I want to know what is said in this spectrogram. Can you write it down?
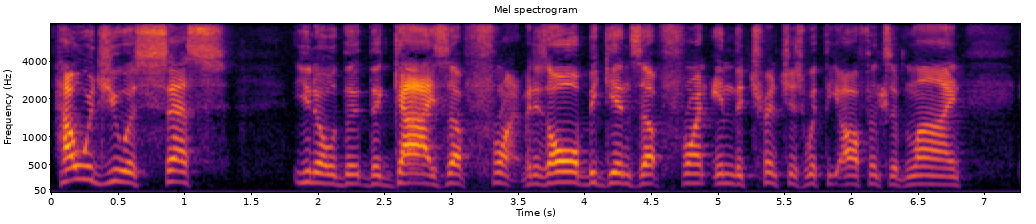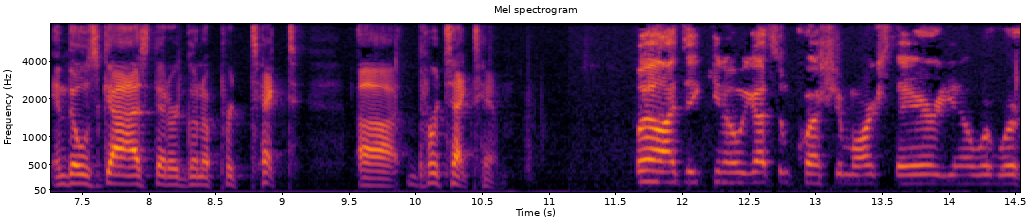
How would you assess? You know the the guys up front. It all begins up front in the trenches with the offensive line and those guys that are going to protect uh, protect him. Well, I think you know we got some question marks there. You know, we're we're,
